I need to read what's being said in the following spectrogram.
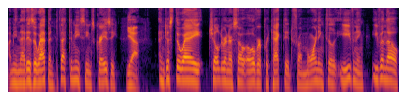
I mean, that is a weapon, but that to me seems crazy. Yeah. And just the way children are so overprotected from morning till evening, even though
